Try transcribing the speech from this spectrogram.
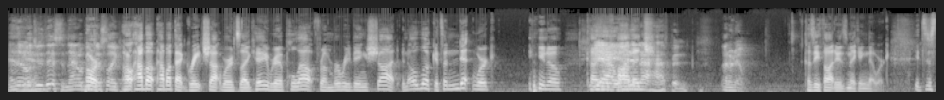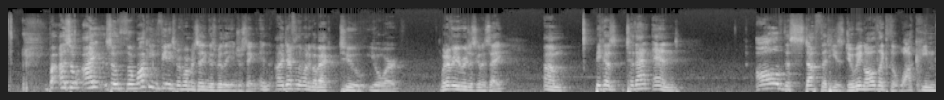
and then I'll do this and that'll be or just like how how about how about that great shot where it's like, hey, we're gonna pull out from Murray being shot, and oh look, it's a network, you know, kind yeah, of why did homage that happen? I don't know. Because he thought he was making network. It's just But uh, so I so the Joaquin Phoenix performance I think is really interesting, and I definitely want to go back to your whatever you were just going to say, um, because to that end, all of the stuff that he's doing, all like the walking,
